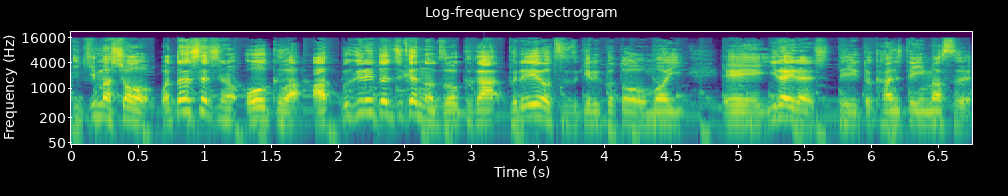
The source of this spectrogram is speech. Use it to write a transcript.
行きましょう。私たちの多くはアップグレード時間の増加がプレイを続けることを思い、えー、イライラしていると感じています。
